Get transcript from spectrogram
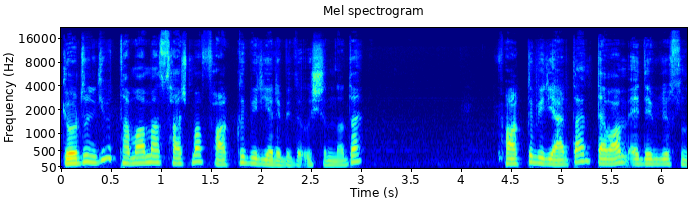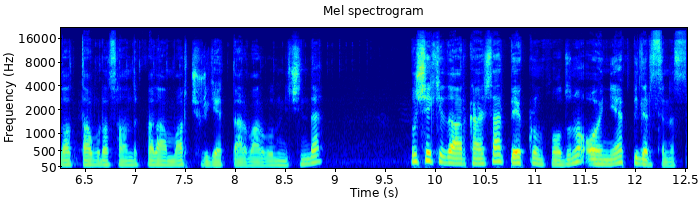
Gördüğünüz gibi tamamen saçma farklı bir yere bizi ışınladı. Farklı bir yerden devam edebiliyorsunuz. Hatta burada sandık falan var. Çürgetler var bunun içinde. Bu şekilde arkadaşlar Backrooms modunu oynayabilirsiniz.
